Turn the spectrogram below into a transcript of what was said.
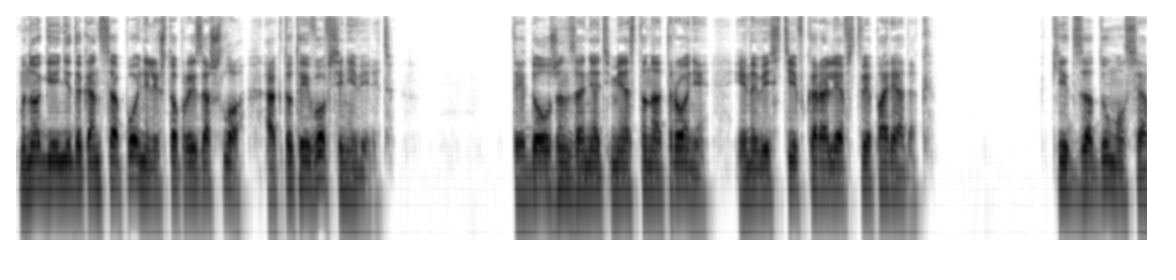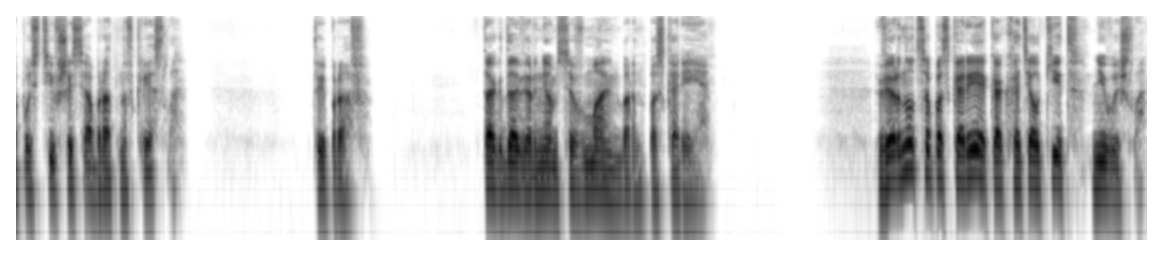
Многие не до конца поняли, что произошло, а кто-то и вовсе не верит. Ты должен занять место на троне и навести в королевстве порядок. Кит задумался, опустившись обратно в кресло. Ты прав. Тогда вернемся в Мальнборн поскорее. Вернуться поскорее, как хотел Кит, не вышло.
